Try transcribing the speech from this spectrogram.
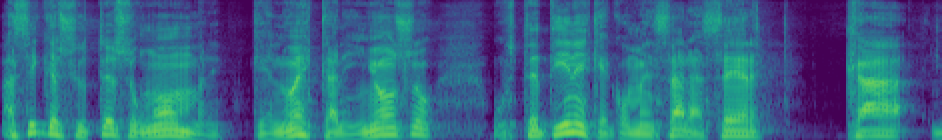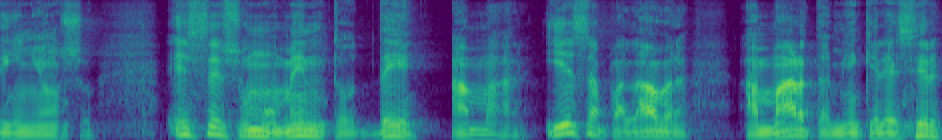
Así que si usted es un hombre que no es cariñoso, usted tiene que comenzar a ser cariñoso. Ese es un momento de amar. Y esa palabra amar también quiere decir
